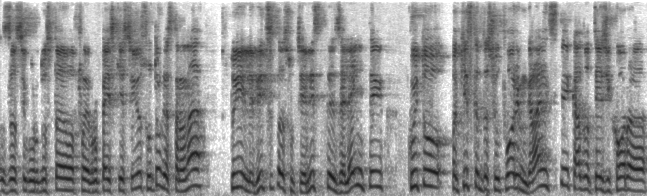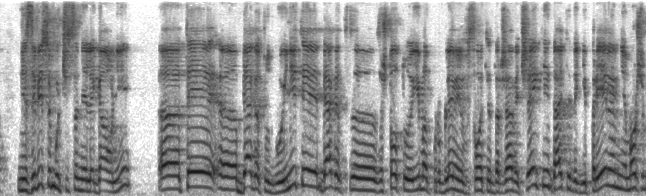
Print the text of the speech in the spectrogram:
за сигурността в Европейския съюз. От друга страна стои левицата, социалистите, зелените, които пък искат да си отворим границите, казват тези хора, независимо, че са нелегални, те бягат от войните, бягат защото имат проблеми в своите държави членки, дайте да ги приемем, не можем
